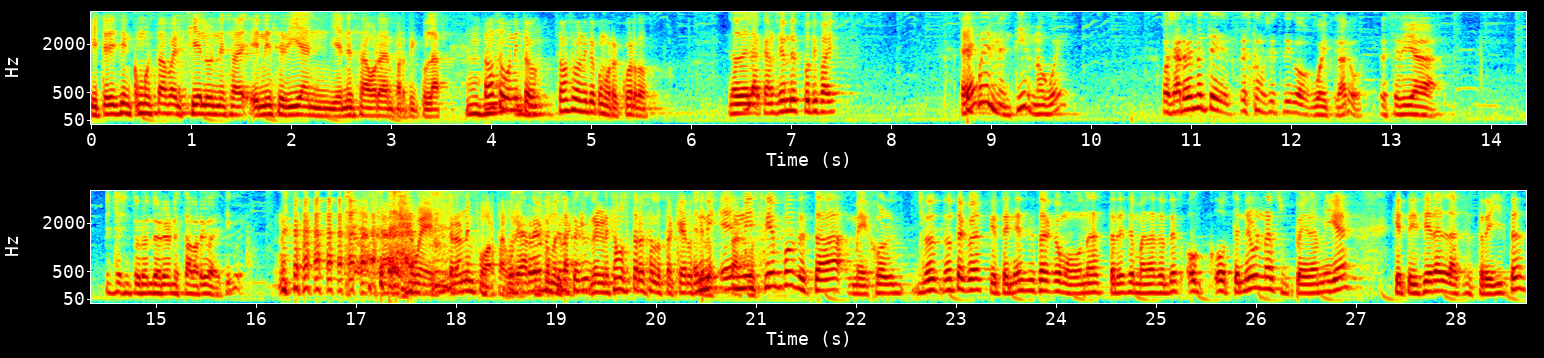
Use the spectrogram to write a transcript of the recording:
y te dicen cómo estaba el cielo en, esa, en ese día en- y en esa hora en particular. se me hace bonito, se me hace bonito como recuerdo. Lo de la canción de Spotify. Te ¿Eh? pueden mentir, ¿no, güey? O sea, realmente es como si te digo, güey, claro, ese día pinche cinturón de Orión estaba arriba de ti, güey. Güey, pero no importa, güey. sea, Es como el no te- Regresamos otra vez a los taqueros En, y mi- los en mis tiempos estaba mejor. ¿No, no te acuerdas que tenías que estar como unas tres semanas antes? O, o tener una super amiga que te hiciera las estrellitas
